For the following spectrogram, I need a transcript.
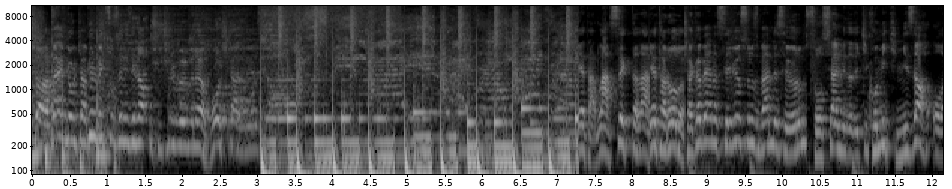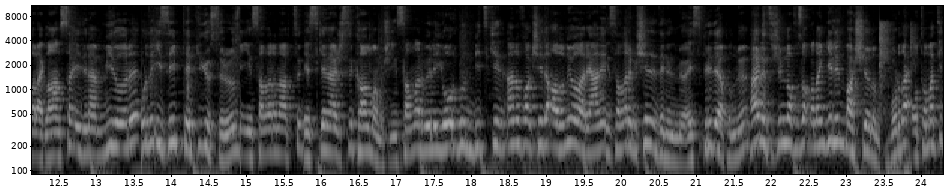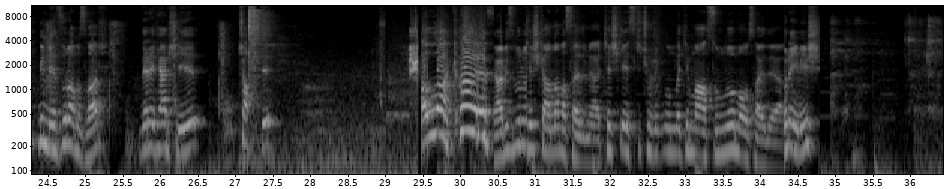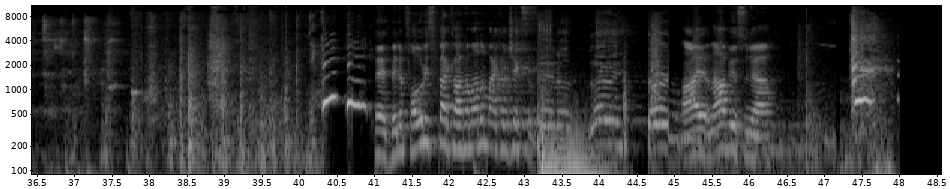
Arkadaşlar ben Görkem. Gülmek Sosyalizm'in 63. bölümüne hoş geldiniz. Yeter lan sıktı lan. Yeter oğlum. Şaka bir yana seviyorsunuz ben de seviyorum. Sosyal medyadaki komik mizah olarak lansa edilen videoları burada izleyip tepki gösteriyoruz. İnsanların artık eski enerjisi kalmamış. İnsanlar böyle yorgun, bitkin, en ufak şeyde alınıyorlar yani. insanlara bir şey de denilmiyor. Espri de yapılmıyor. Her neyse şimdi laf uzatmadan gelin başlayalım. Burada otomatik bir mezuramız var. Direkt her şeyi çaptı. Allah kahretsin. Ya biz bunu keşke anlamasaydım ya. Keşke eski çocukluğumdaki masumluğum olsaydı ya. Bu neymiş? Evet benim favori süper kahramanım Michael Jackson. Hayır ne yapıyorsun ya?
